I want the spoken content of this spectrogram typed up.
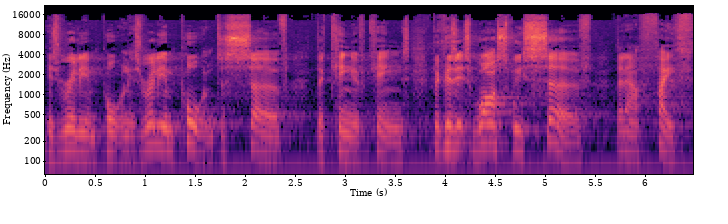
is really important. It's really important to serve the King of Kings because it's whilst we serve that our faith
